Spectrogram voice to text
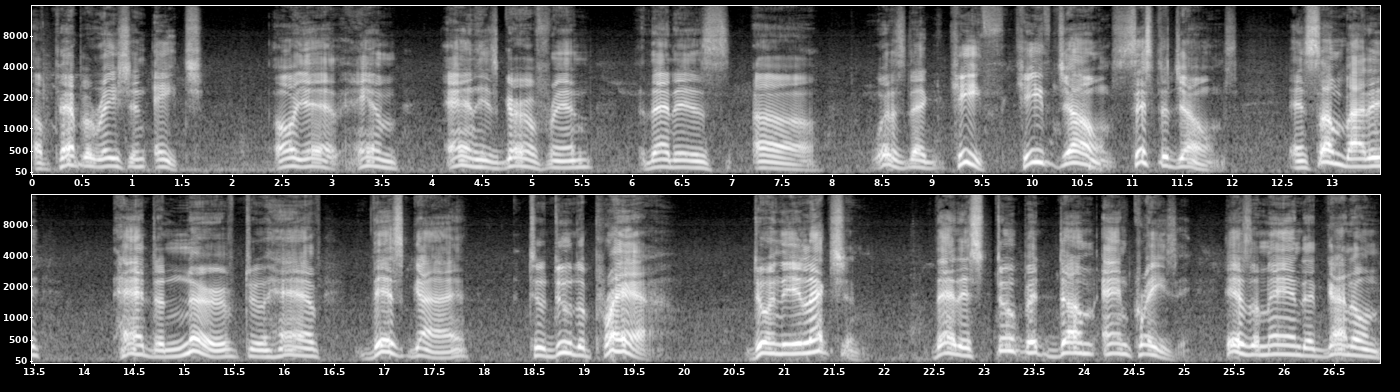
of Preparation H. Oh yeah, him and his girlfriend, that is, uh, what is that, Keith, Keith Jones, Sister Jones. And somebody had the nerve to have this guy to do the prayer during the election. That is stupid, dumb, and crazy. Here's a man that got on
